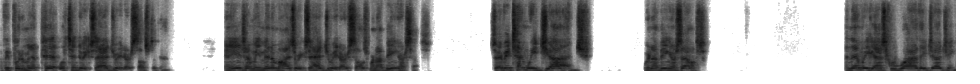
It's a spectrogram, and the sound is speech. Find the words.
If we put them in a pit, we'll tend to exaggerate ourselves to them. And anytime we minimize or exaggerate ourselves, we're not being ourselves. So every time we judge, we're not being ourselves. And then we ask, well, why are they judging?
